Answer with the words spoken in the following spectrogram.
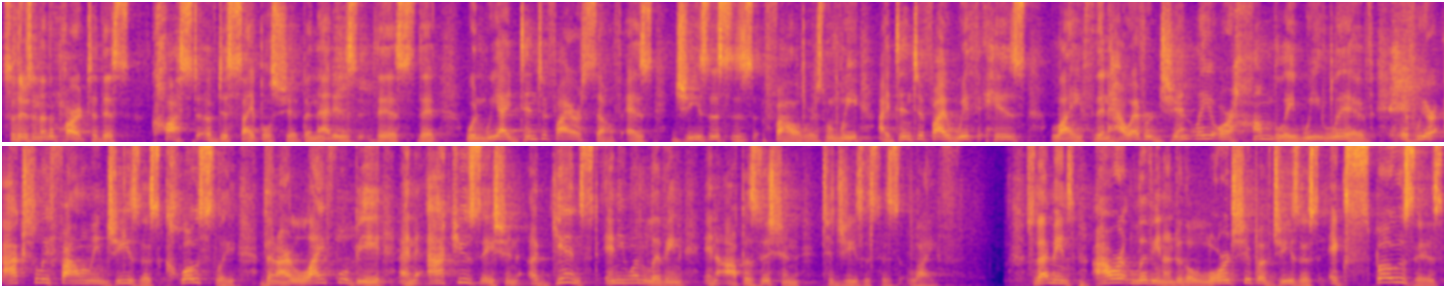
So there's another part to this cost of discipleship, and that is this that when we identify ourselves as Jesus' followers, when we identify with his life, then however gently or humbly we live, if we are actually following Jesus closely, then our life will be an accusation against anyone living in opposition to Jesus' life. So that means our living under the lordship of Jesus exposes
